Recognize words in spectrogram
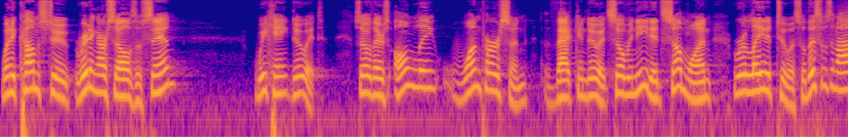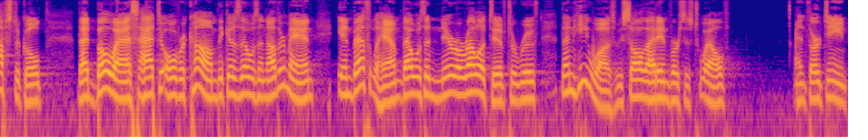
When it comes to ridding ourselves of sin, we can't do it. So there's only one person that can do it. So we needed someone related to us. So this was an obstacle that Boaz had to overcome because there was another man in Bethlehem that was a nearer relative to Ruth than he was. We saw that in verses 12 and 13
